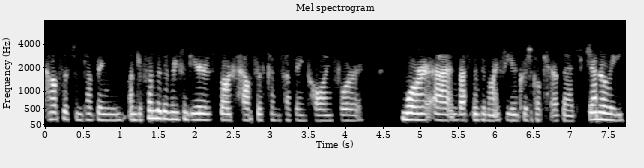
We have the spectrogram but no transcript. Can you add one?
health systems have been underfunded in recent years. Both health systems have been calling for more uh, investment in ICU and critical care beds generally.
